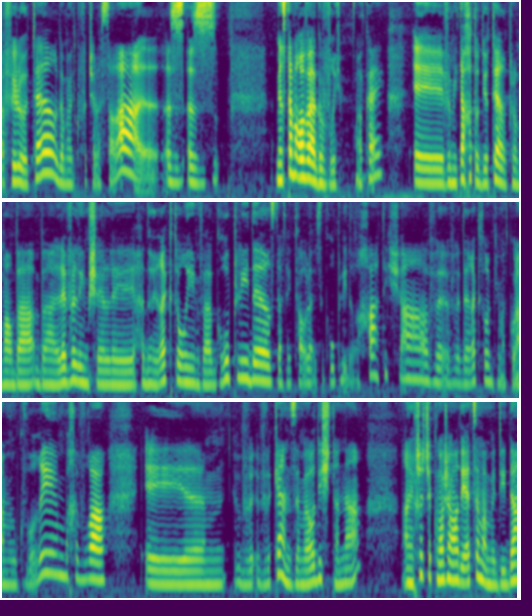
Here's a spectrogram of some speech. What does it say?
אפילו יותר, גם בתקופות של עשרה, אז, אז מן הסתם הרוב היה גברי, אוקיי? אה, ומתחת עוד יותר, כלומר, ב-level ים של אה, הדירקטורים וה group leaders, זאת הייתה אולי איזה group leader אחת אישה, ודירקטורים כמעט כולם היו גברים בחברה. אה, וכן, זה מאוד השתנה. אני חושבת שכמו שאמרתי, עצם המדידה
